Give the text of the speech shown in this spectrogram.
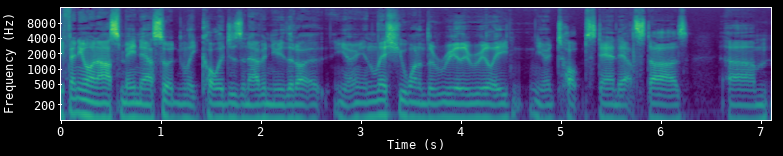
if anyone asks me now, certainly college is an avenue that I, you know, unless you're one of the really, really, you know, top standout stars, um,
